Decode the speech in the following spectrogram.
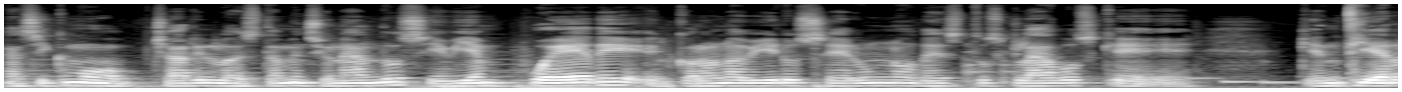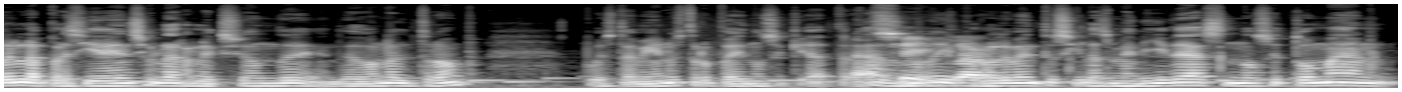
así como Charlie lo está mencionando, si bien puede el coronavirus ser uno de estos clavos que, que entierre la presidencia o la reelección de, de Donald Trump, pues también nuestro país no se queda atrás, Sí, ¿no? Y claro. probablemente si las medidas no se toman,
